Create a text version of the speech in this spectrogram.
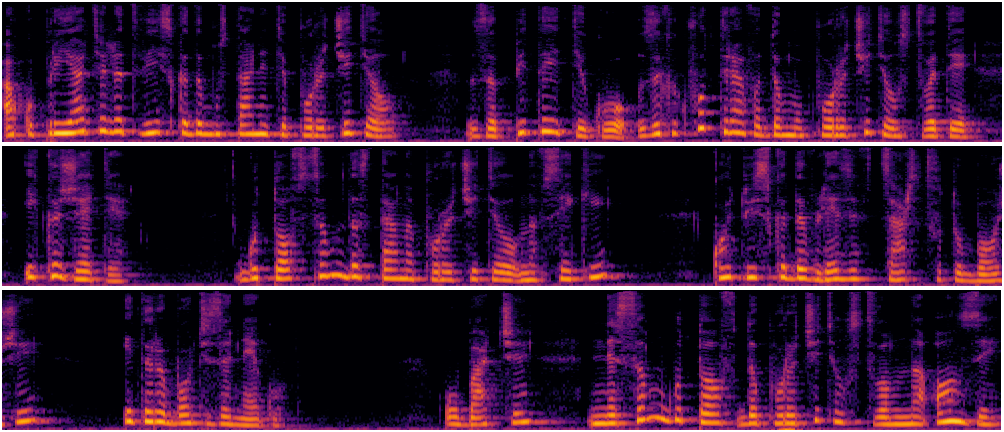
Ако приятелят ви иска да му станете поръчител, запитайте го за какво трябва да му поръчителствате и кажете Готов съм да стана поръчител на всеки, който иска да влезе в Царството Божие и да работи за него. Обаче не съм готов да поръчителствам на онзи,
